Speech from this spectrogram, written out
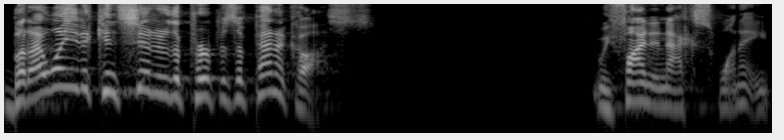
But I want you to consider the purpose of Pentecost. We find in Acts 1 8.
